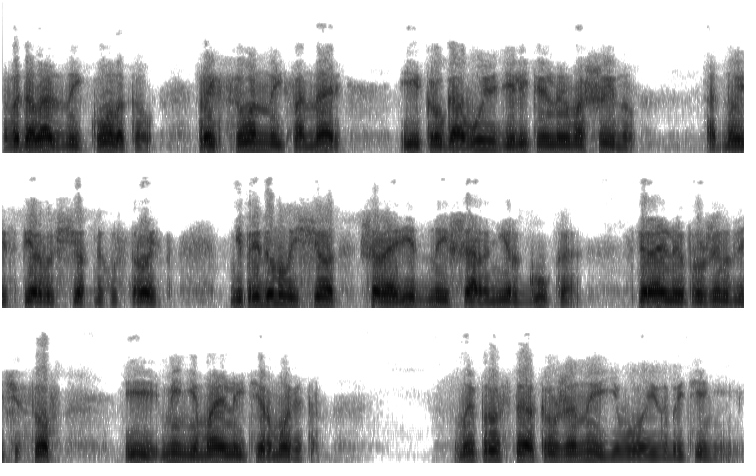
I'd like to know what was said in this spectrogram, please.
водолазный колокол, проекционный фонарь и круговую делительную машину, одно из первых счетных устройств, не придумал еще шаровидный шарнир Гука, спиральную пружину для часов — и минимальный термометр. Мы просто окружены его изобретениями.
